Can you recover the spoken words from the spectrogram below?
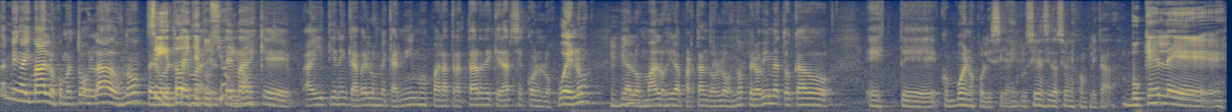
También hay malos, como en todos lados, ¿no? Pero sí, toda institución. El tema es que ahí tienen que haber los mecanismos para tratar de quedarse con los buenos y a los malos ir apartándolos, ¿no? Pero a mí me ha tocado este, con buenos policías, inclusive en situaciones complicadas. Bukele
